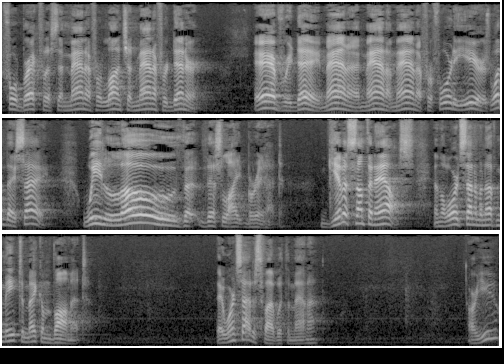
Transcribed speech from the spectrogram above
for breakfast and manna for lunch and manna for dinner? Every day, manna, manna, manna for 40 years. What'd they say? We loathe this light bread. Give us something else. And the Lord sent them enough meat to make them vomit. They weren't satisfied with the manna. Are you?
